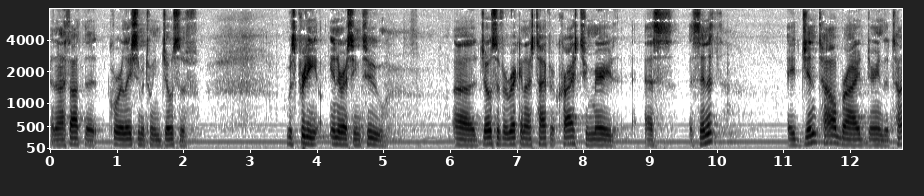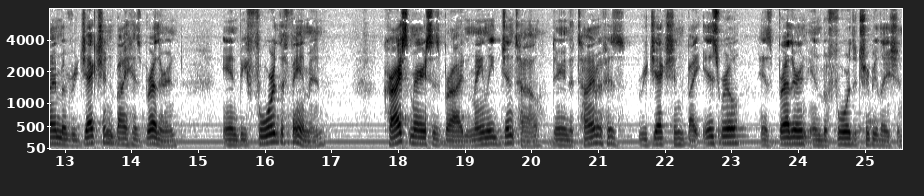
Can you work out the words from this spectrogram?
And I thought the correlation between Joseph was pretty interesting too. Uh, Joseph, a recognized type of Christ who married As- Aseneth, a Gentile bride during the time of rejection by his brethren and before the famine. Christ marries his bride, mainly Gentile, during the time of his rejection by Israel, his brethren, and before the tribulation.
